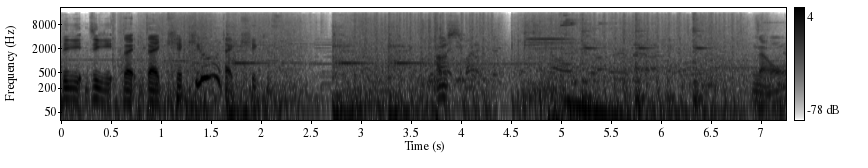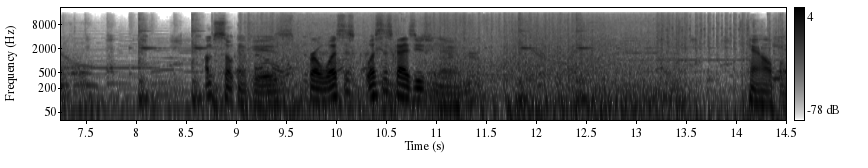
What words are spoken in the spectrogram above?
Did, you- did, you- did, did I kick you? Did I kick you? You I'm s- you might have been- no. I'm so confused. Bro, what's this what's this guy's username? Can't help him.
